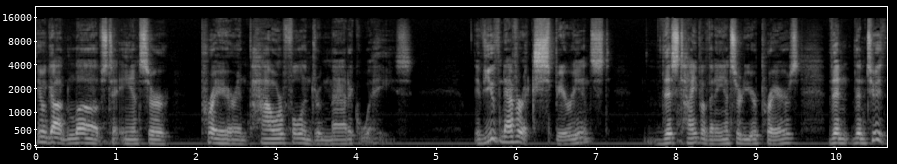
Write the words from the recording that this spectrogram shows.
You know, God loves to answer prayer in powerful and dramatic ways. If you've never experienced this type of an answer to your prayers, then, then two,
